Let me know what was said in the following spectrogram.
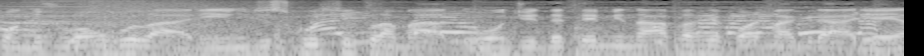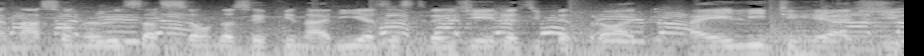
quando João Goulart, em um discurso inflamado onde determinava a reforma agrária e a nacionalização das refinarias estrangeiras de petróleo, a elite reagiu.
